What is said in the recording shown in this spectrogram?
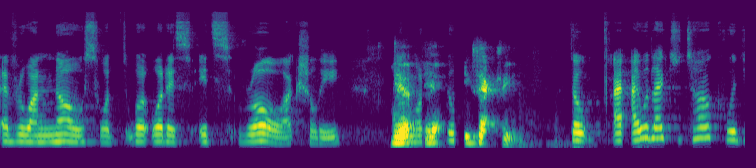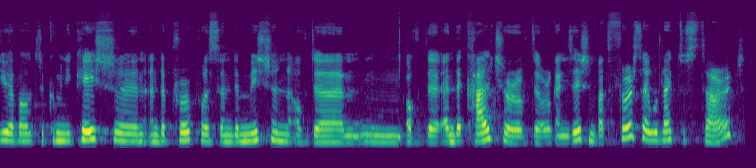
everyone knows what what, what is its role actually yeah yeah exactly. So I, I would like to talk with you about the communication and the purpose and the mission of the mm, of the and the culture of the organization. But first i would like to start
